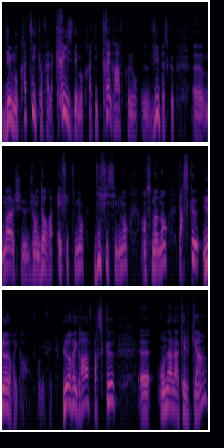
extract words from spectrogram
démocratique, enfin la crise démocratique très grave que l'on vit, parce que euh, moi j'en dors effectivement difficilement en ce moment, parce que l'heure est grave, en effet. L'heure est grave parce que euh, on a là quelqu'un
